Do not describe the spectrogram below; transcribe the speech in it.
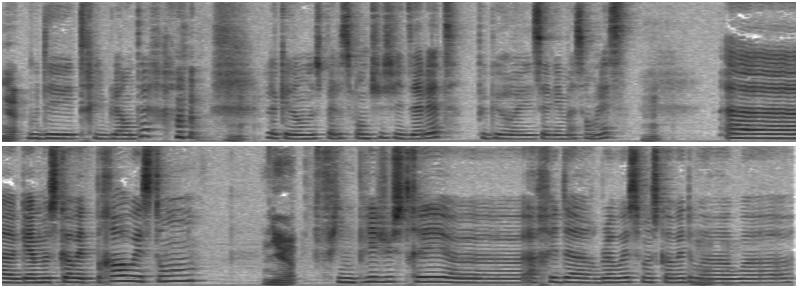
Ya. goude triple an ter. La ket an eus pel spontus vid zelet, pugur e zele ma. Mhm. Uh, gam eus kovet brau eston, fin plejustre euh, a red ar blaouez meus kovet oa... oa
